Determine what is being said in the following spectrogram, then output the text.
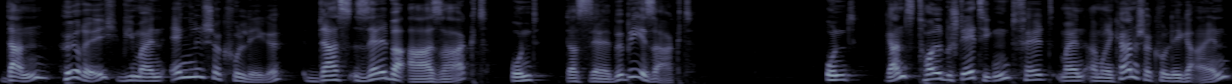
Dann höre ich, wie mein englischer Kollege dasselbe A sagt und dasselbe B sagt. Und ganz toll bestätigend fällt mein amerikanischer Kollege ein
